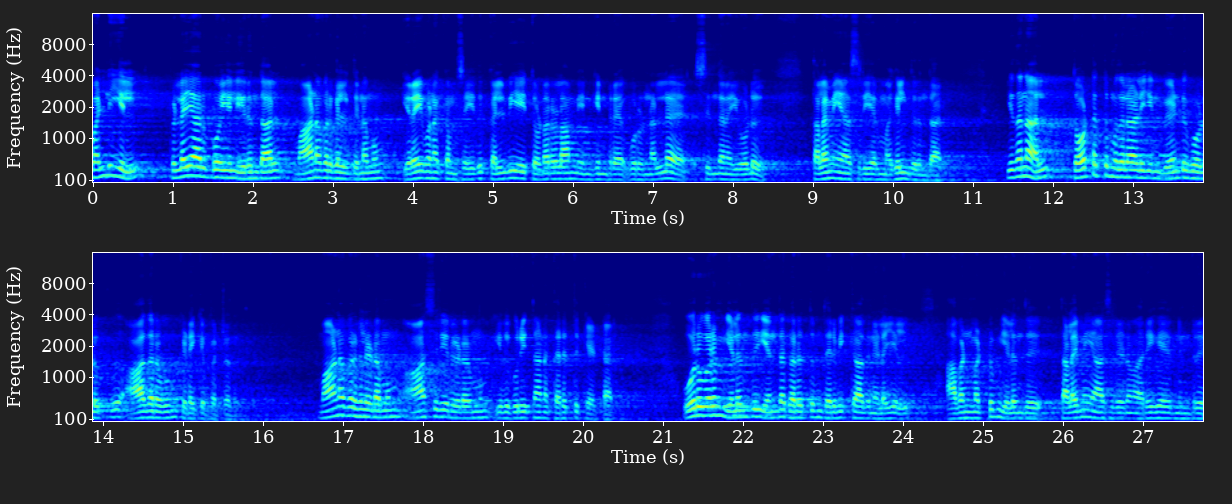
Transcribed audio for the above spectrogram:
பள்ளியில் பிள்ளையார் கோயில் இருந்தால் மாணவர்கள் தினமும் இறைவணக்கம் செய்து கல்வியை தொடரலாம் என்கின்ற ஒரு நல்ல சிந்தனையோடு தலைமை ஆசிரியர் மகிழ்ந்திருந்தார். இதனால் தோட்டத்து முதலாளியின் வேண்டுகோளுக்கு ஆதரவும் கிடைக்கப்பெற்றது. மாணவர்களிடமும் ஆசிரியர்களிடமும் இது குறித்தான கருத்து கேட்டார். ஒருவரும் எழுந்து எந்த கருத்தும் தெரிவிக்காத நிலையில் அவன் மட்டும் எழுந்து தலைமை ஆசிரியரிடம் அருகே நின்று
